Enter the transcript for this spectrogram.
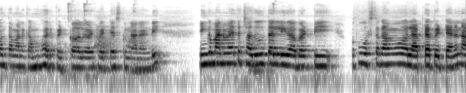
కొంత మనకి అమ్మవారి పెట్టుకోవాలి కాబట్టి పెట్టేసుకున్నానండి. ఇంకా మనమైతే చదువు తల్లి కాబట్టి ఒక పుస్తకము ల్యాప్టాప్ పెట్టాను. నా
